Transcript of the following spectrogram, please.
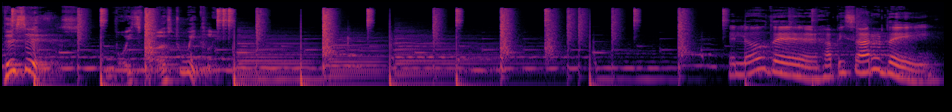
This is Voice First Weekly. Hello there, happy Saturday.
